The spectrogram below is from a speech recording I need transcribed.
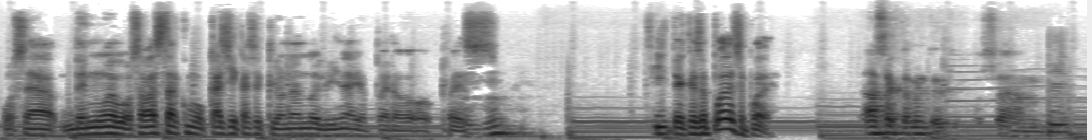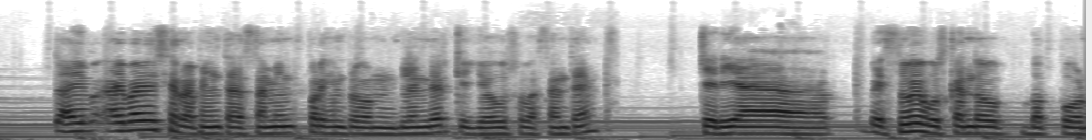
o sea, de nuevo, o sea, va a estar como casi casi clonando el binario, pero pues Ujú. sí, de que se puede, se puede. Ah, exactamente. O sea, Hay, hay varias herramientas. También, por ejemplo, en Blender, que yo uso bastante. Quería. Estuve buscando por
